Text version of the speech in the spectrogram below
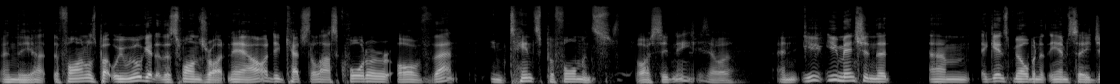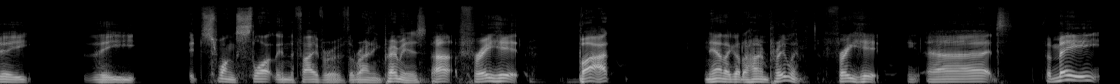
and the uh, the finals. But we will get to the Swans right now. I did catch the last quarter of that intense performance by Sydney. Jeez, And you, you mentioned that um, against Melbourne at the MCG, the it swung slightly in the favour of the reigning premiers, but free hit. but now they got a home prelim. Free hit. Uh, it's, for me,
